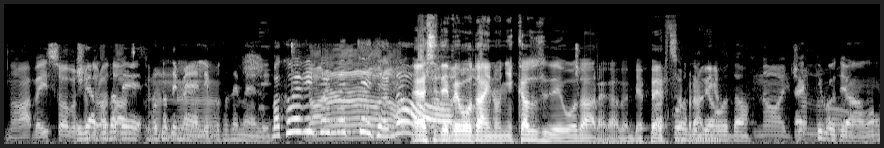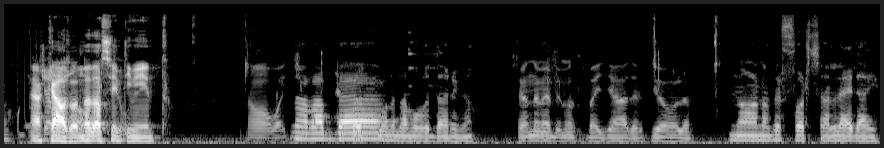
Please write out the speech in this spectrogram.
No, beh, io Raga, facendo la votate, task, votate non- Meli, votate Meli. Ma come vi No, permettete? no, No! no. Eh, si deve votare, in ogni caso si deve votare, raga, abbiamo perso Qualcuno pratica. dobbiamo votare. No, il Eh, giallo chi no. votiamo? A Giallo caso, no, andate a sentimento. No, white No, vabbè. qualcuno dobbiamo votare, raga. Secondo me abbiamo sbagliato, il viola. No, no, per forza, lei dai.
